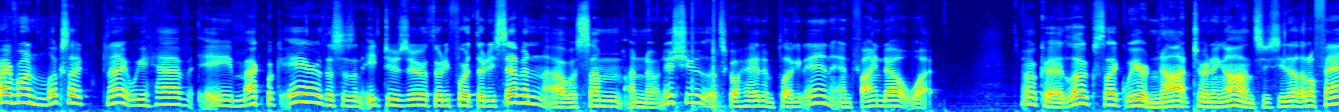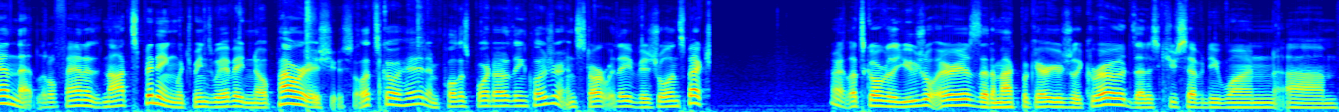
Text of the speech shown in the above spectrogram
Hi everyone, looks like tonight we have a MacBook Air. This is an 820-3437 uh, with some unknown issue. Let's go ahead and plug it in and find out what. Okay, looks like we are not turning on. So you see that little fan? That little fan is not spinning, which means we have a no power issue. So let's go ahead and pull this board out of the enclosure and start with a visual inspection. Alright, let's go over the usual areas that a MacBook Air usually corrodes. That is Q71, um,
